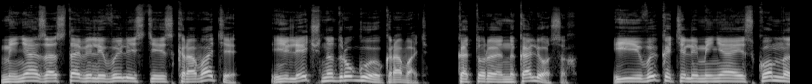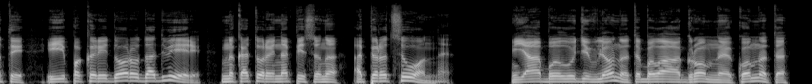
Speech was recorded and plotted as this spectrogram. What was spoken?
Меня заставили вылезти из кровати и лечь на другую кровать, которая на колесах, и выкатили меня из комнаты и по коридору до двери, на которой написано «операционная». Я был удивлен, это была огромная комната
